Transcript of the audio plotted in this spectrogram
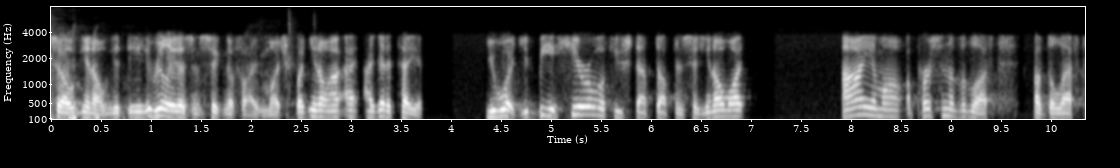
So you know, it, it really doesn't signify much. But you know, I, I got to tell you, you would. You'd be a hero if you stepped up and said, you know what I am a, a person of the left. Of the left,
